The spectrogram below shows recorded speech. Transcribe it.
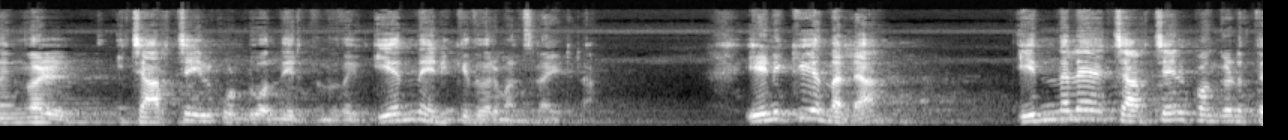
നിങ്ങൾ ചർച്ചയിൽ കൊണ്ടുവന്നിരുന്നത് എന്ന് എനിക്ക് ഇതുവരെ മനസ്സിലായിട്ടില്ല. എനിക്ക് എന്നല്ല ഇന്നലെ ചർച്ചയിൽ പങ്കെടുത്ത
